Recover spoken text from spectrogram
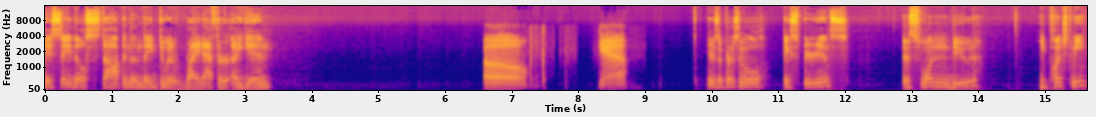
they say they'll stop and then they do it right after again. Oh. Yeah. Here's a personal experience. This one dude, he punched me.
